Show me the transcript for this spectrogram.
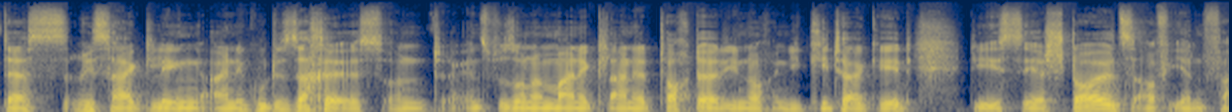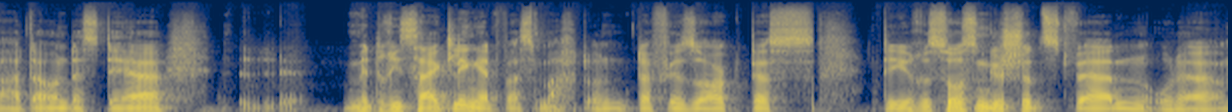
dass Recycling eine gute Sache ist. Und insbesondere meine kleine Tochter, die noch in die Kita geht, die ist sehr stolz auf ihren Vater und dass der äh, mit Recycling etwas macht und dafür sorgt, dass die Ressourcen geschützt werden oder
